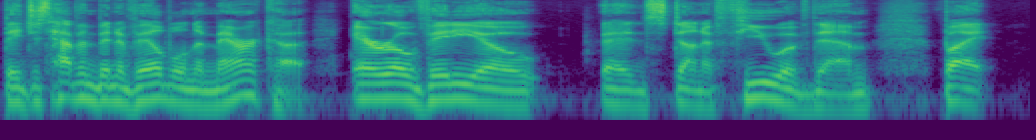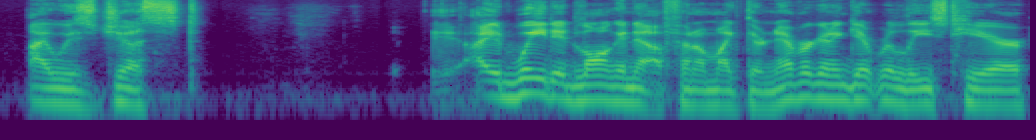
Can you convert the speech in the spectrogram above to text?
They just haven't been available in America. Arrow Video has done a few of them, but I was just I had waited long enough and I'm like, they're never going to get released here.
